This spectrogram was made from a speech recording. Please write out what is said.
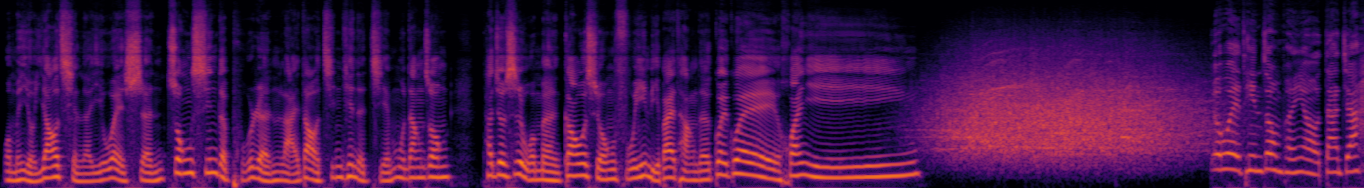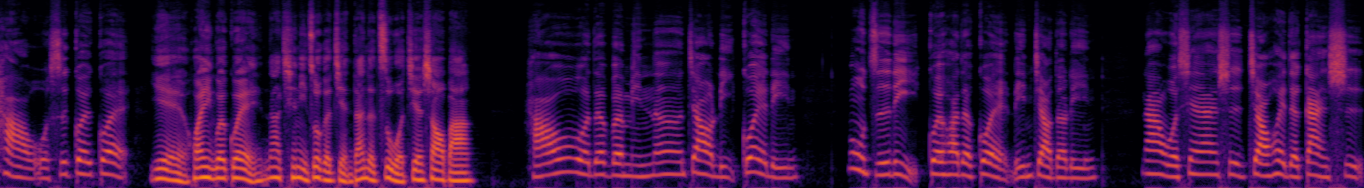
我们有邀请了一位神中心的仆人来到今天的节目当中，他就是我们高雄福音礼拜堂的贵贵，欢迎。各位听众朋友，大家好，我是贵贵。耶欢迎贵贵。那请你做个简单的自我介绍吧。好，我的本名呢叫李桂林，木子李，桂花的桂，菱角的菱。那我现在是教会的干事，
